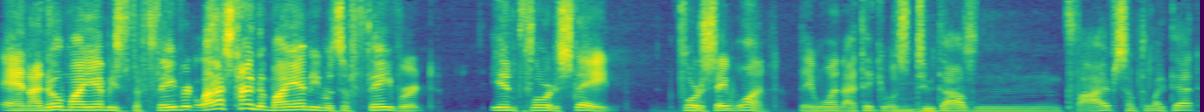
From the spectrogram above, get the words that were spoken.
And I know Miami's the favorite. Last time that Miami was a favorite in Florida State, Florida State won. They won, I think it was mm-hmm. 2005, something like that.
